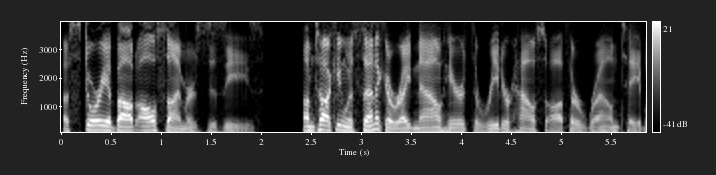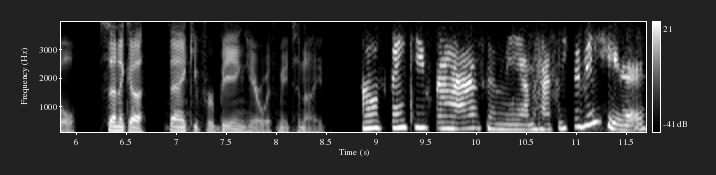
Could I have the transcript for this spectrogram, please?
a story about Alzheimer's disease. I'm talking with Seneca right now here at the Reader House Author Roundtable. Seneca, thank you for being here with me tonight. Oh, thank you for having me. I'm happy to be here.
